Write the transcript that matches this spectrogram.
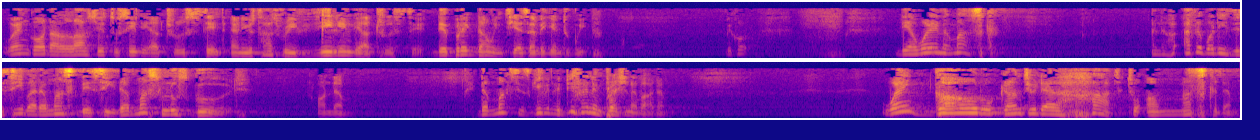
When God allows you to see their true state and you start revealing their true state, they break down in tears and begin to weep. Because they are wearing a mask. And everybody is deceived by the mask they see. The mask looks good on them. The mask is giving a different impression about them. When God will grant you the heart to unmask them,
